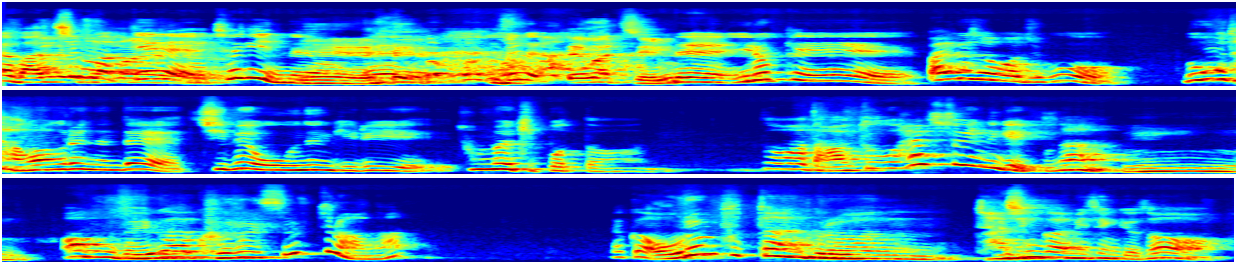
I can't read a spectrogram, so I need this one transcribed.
아, 마침 맞게 책이 있네요 예. 네. 때마침 네, 이렇게 빨개져가지고 너무 당황을 했는데 집에 오는 길이 정말 기뻤던. 그래서 아, 나도 할 수 있는 게 있구나. 음, 아, 그럼 내가 글을 쓸 줄 아나? 약간 어렴풋한 그런 자신감이 생겨서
